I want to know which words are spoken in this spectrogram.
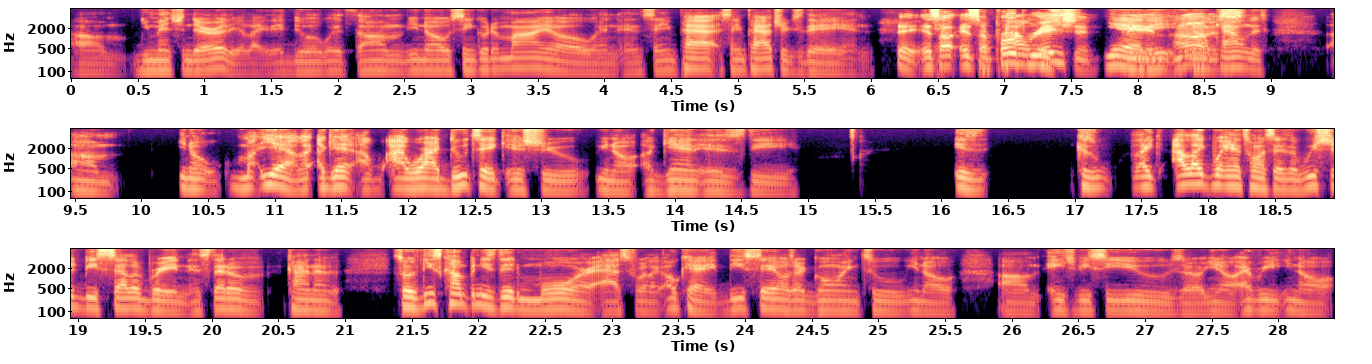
um, you mentioned earlier, like they do it with um, you know, Cinco de Mayo and, and St. Pat St. Patrick's Day and hey, it's and, it's appropriation. yeah, they, you know, countless. Um, you know, my, yeah, like again, I, I where I do take issue, you know, again is the is because like I like what Antoine says that we should be celebrating instead of kind of so if these companies did more as for like, okay, these sales are going to, you know, um, HBCUs or, you know, every, you know,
